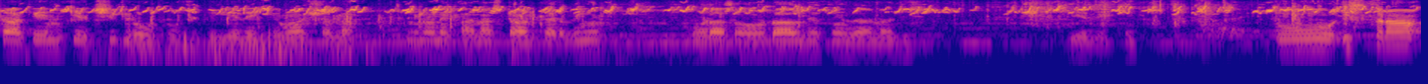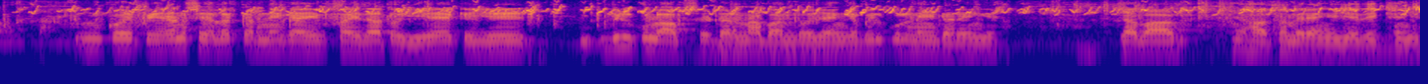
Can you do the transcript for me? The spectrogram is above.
ताकि इनकी अच्छी ग्रोथ हो सके। ये देखिए, माशाल्लाह, इन्होंने खाना स्टार्ट कर दिए थोड़ा सा और डाल देते हैं दाना जी। ये देखें तो इस तरह इनको पेरेंट से अलग करने का एक फ़ायदा तो ये है कि ये बिल्कुल आपसे डरना बंद हो जाएँगे, बिल्कुल नहीं डरेंगे। जब आप हाथों में रहेंगे, ये देखेंगे।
